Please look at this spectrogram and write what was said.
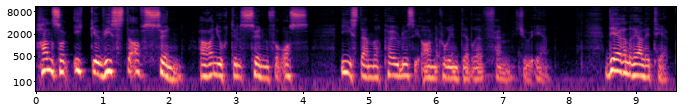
Han som ikke visste av synd, har han gjort til synd for oss, istemmer Paulus i 2. Korintiabrev 5,21. Det er en realitet.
